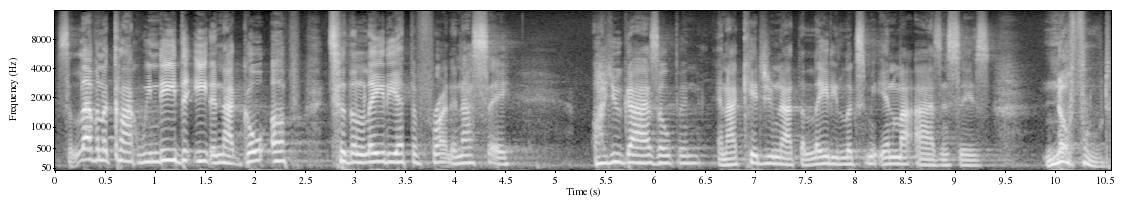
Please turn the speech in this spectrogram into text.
it's 11 o'clock. We need to eat. And I go up to the lady at the front and I say, Are you guys open? And I kid you not, the lady looks me in my eyes and says, No food.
